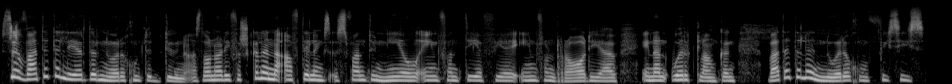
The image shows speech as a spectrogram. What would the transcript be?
So wat het 'n leerder nodig om te doen as daar na die verskillende afdelings is van toneel en van TV en van radio en dan oorklanking, wat het hulle nodig om fisies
